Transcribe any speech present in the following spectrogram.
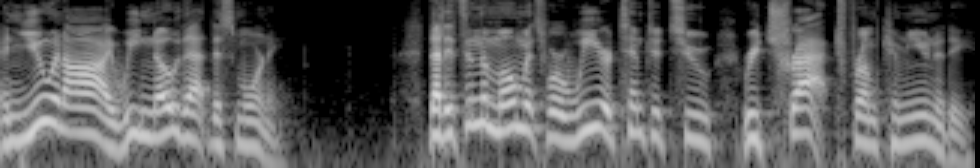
And you and I, we know that this morning. That it's in the moments where we are tempted to retract from community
